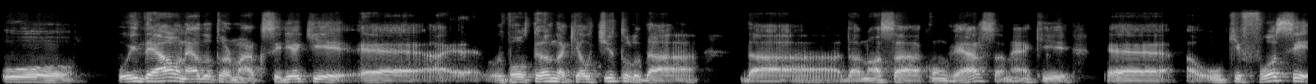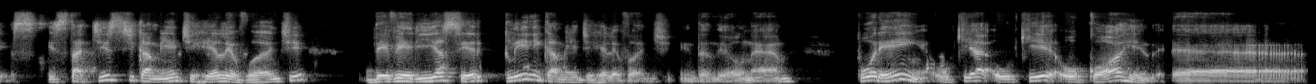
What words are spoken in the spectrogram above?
o, o ideal, né, doutor Marcos, seria que, é, voltando aqui ao título da, da, da nossa conversa, né, que é, o que fosse estatisticamente relevante deveria ser clinicamente relevante, entendeu, né? Porém, o que, é, o que ocorre é,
